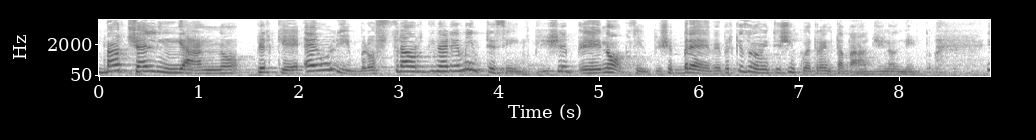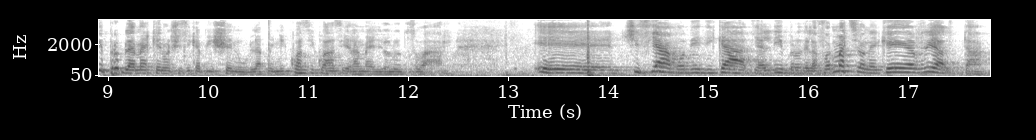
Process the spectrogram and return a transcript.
ma c'è l'inganno perché è un libro straordinariamente semplice, eh, no, semplice, breve, perché sono 25-30 pagine al netto. Il problema è che non ci si capisce nulla, quindi quasi quasi era meglio lo Zohar. E ci siamo dedicati al libro della formazione che in realtà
